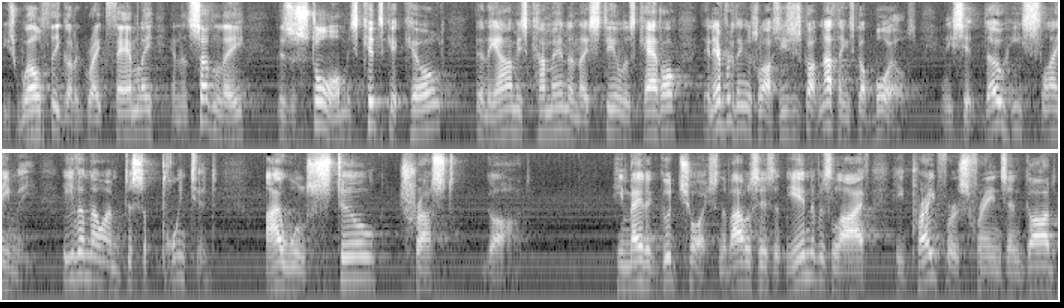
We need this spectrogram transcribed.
He's wealthy, got a great family. And then suddenly there's a storm. His kids get killed. Then the armies come in and they steal his cattle. Then everything is lost. He's just got nothing. He's got boils. And he said, Though he slay me, even though I'm disappointed, I will still trust God. He made a good choice. And the Bible says at the end of his life, he prayed for his friends, and God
